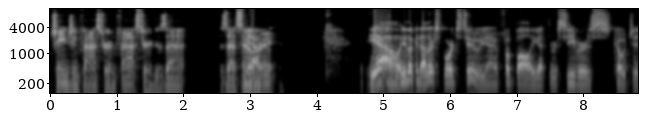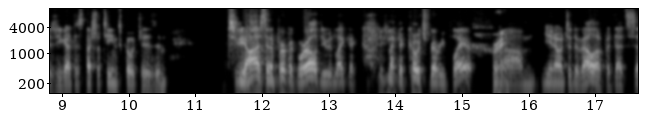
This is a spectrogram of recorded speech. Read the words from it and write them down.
changing faster and faster. Does that does that sound yeah. right? Yeah, well, you look at other sports too. You know, football, you got the receivers coaches, you got the special teams coaches, and to be honest, in a perfect world, you would like a like a coach for every player, right? Um, you know, to develop. But that's uh,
